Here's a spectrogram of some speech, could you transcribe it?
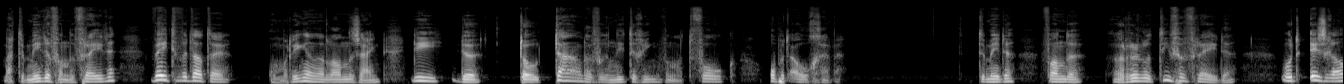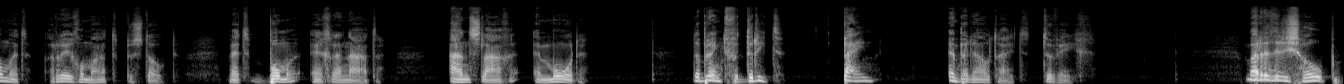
maar te midden van de vrede weten we dat er omringende landen zijn die de totale vernietiging van het volk op het oog hebben. Te midden van de relatieve vrede wordt Israël met regelmaat bestookt, met bommen en granaten, aanslagen en moorden. Dat brengt verdriet, pijn en benauwdheid teweeg. Maar er is hoop,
